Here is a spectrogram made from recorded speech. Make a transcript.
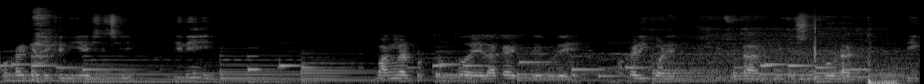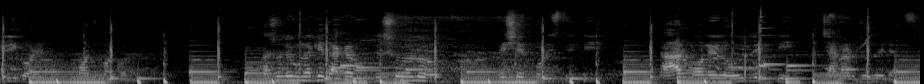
হকারকে ডেকে নিয়ে এসেছি। তিনি বাংলার প্রত্যন্ত এলাকায় ঘুরে ঘুরে হকারি করেন কিছু তার নিজস্ব প্রোডাক্ট বিক্রি করেন, মজমা করেন। আসলে ওনাকে ডাকার উদ্দেশ্য হলো দেশের পরিস্থিতি, তার মনের অভিব্যক্তি জানার জন্যই ডাকছি।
